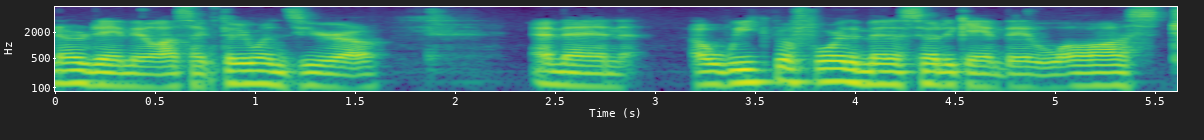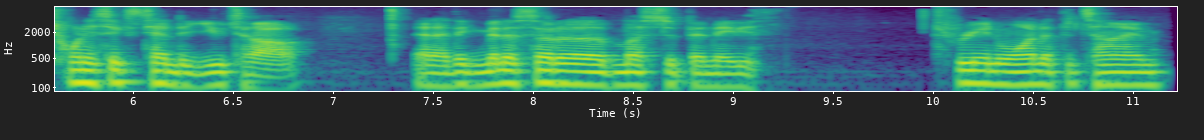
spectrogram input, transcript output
Notre Dame. They lost like 31-0. and then a week before the Minnesota game, they lost 26-10 to Utah and I think Minnesota must have been maybe three and one at the time.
